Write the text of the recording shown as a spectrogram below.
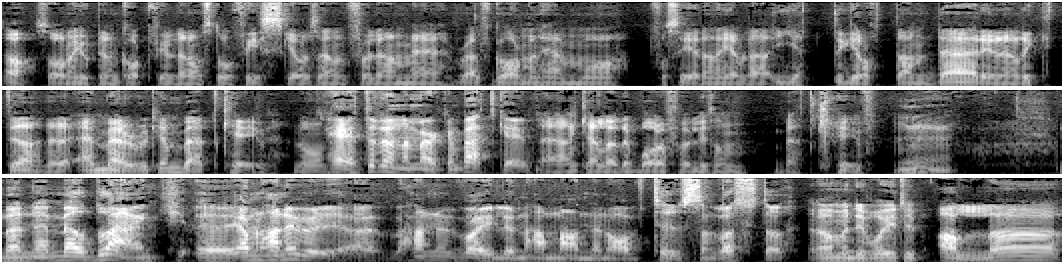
Ja, så har de gjort en kortfilm där de står och fiskar och sen följer han med Ralph Garman hem och får se den här jävla jättegrottan. Där är den riktiga. Det är American Batcave. Då. Heter den American Batcave? Nej, han kallar det bara för liksom Batcave. Men eh, Mel Blanc, eh, ja men han är eh, han var ju den här mannen av tusen röster. Ja men det var ju typ alla,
